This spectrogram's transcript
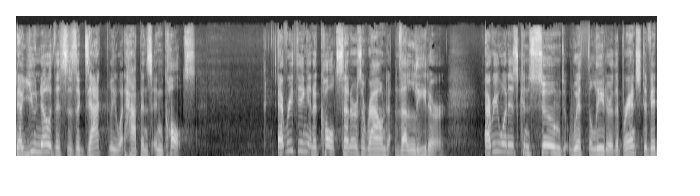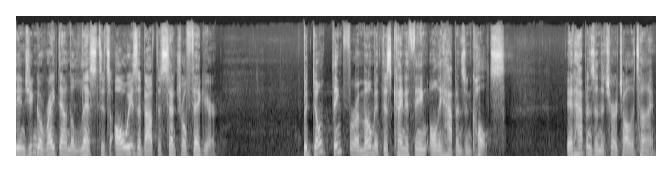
Now, you know this is exactly what happens in cults. Everything in a cult centers around the leader. Everyone is consumed with the leader. The Branch Davidians, you can go right down the list. It's always about the central figure. But don't think for a moment this kind of thing only happens in cults. It happens in the church all the time.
